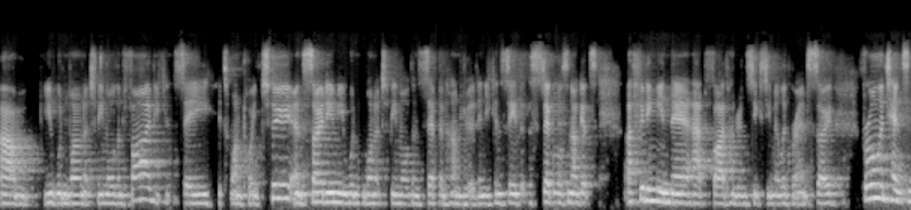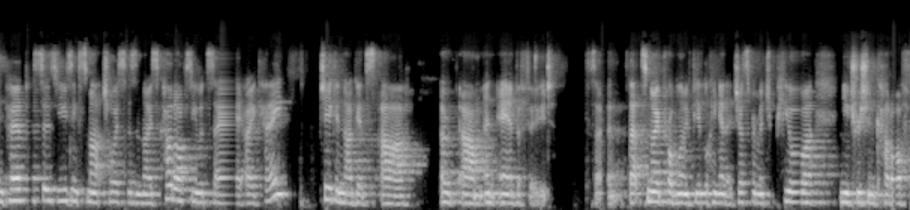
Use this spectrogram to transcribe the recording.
um, you wouldn't want it to be more than five. You can see it's 1.2, and sodium, you wouldn't want it to be more than 700. And you can see that the Steggles nuggets are fitting in there at 560 milligrams. So, for all intents and purposes, using smart choices and those cutoffs, you would say, okay, chicken nuggets are um, an amber food. So that's no problem if you're looking at it just from a pure nutrition cutoff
